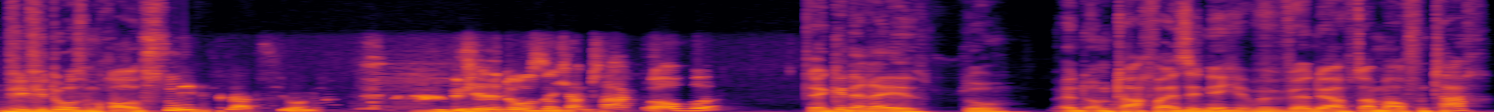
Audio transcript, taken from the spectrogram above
Wie viele Dosen brauchst du? Inflation. Wie viele Dosen ich am Tag brauche? Ja, generell so. Äh, Am Tag weiß ich nicht. Ja, sag mal auf den Tag.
